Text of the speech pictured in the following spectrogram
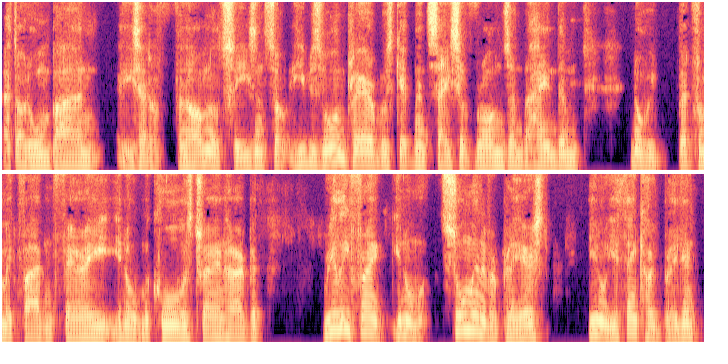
I thought Eoghan Bán, he's had a phenomenal season. So he was the one player was getting incisive runs and behind him. You know, we bit from McFadden Ferry, you know, McCall was trying hard, but really, Frank, you know, so many of our players, you know, you think how brilliant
